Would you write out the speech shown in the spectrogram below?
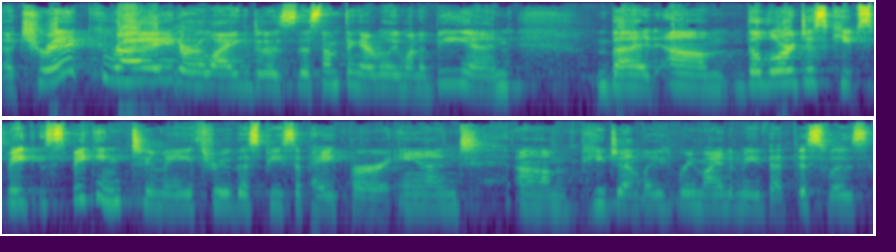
a trick, right? Or like, is this something I really want to be in? But um, the Lord just keeps speak, speaking to me through this piece of paper, and um, He gently reminded me that this was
